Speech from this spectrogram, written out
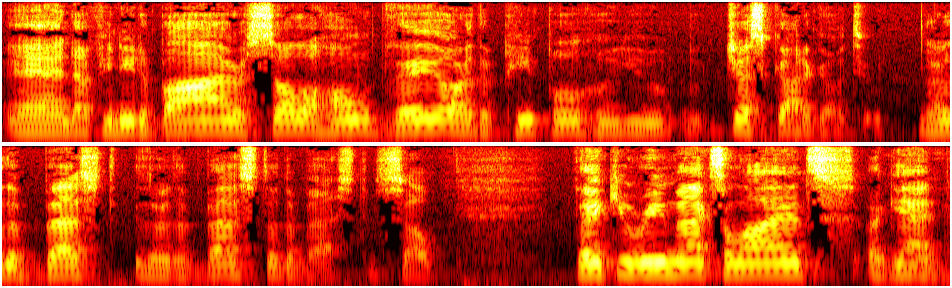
and if you need to buy or sell a home, they are the people who you just got to go to. They're the best. They're the best of the best. So, thank you, Remax Alliance. Again,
